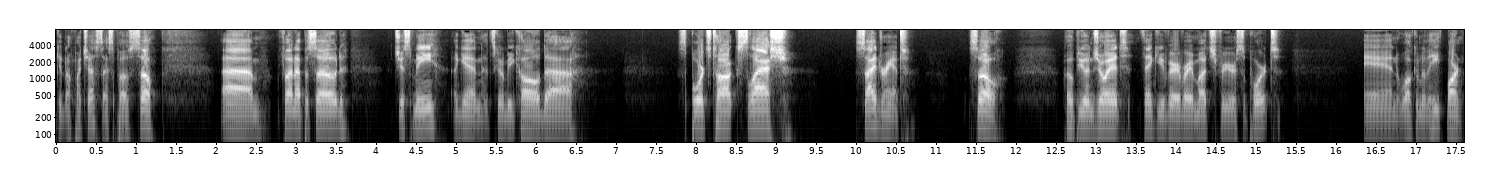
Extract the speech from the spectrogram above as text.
getting off my chest, I suppose. So, um, fun episode. Just me. Again, it's going to be called uh, Sports Talk slash Side Rant. So, hope you enjoy it. Thank you very, very much for your support. And welcome to the Heath Barn.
